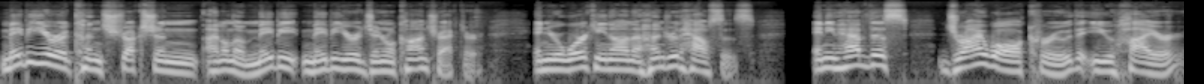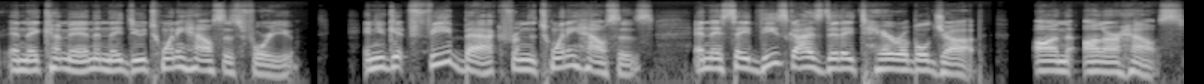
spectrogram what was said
maybe you're a construction, I don't know, maybe maybe you're a general contractor and you're working on a hundred houses and you have this drywall crew that you hire and they come in and they do 20 houses for you and you get feedback from the 20 houses and they say these guys did a terrible job on on our house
